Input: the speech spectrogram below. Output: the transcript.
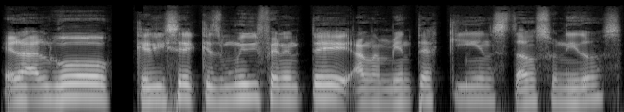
Era algo que dice que es muy diferente al ambiente aquí en Estados Unidos.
